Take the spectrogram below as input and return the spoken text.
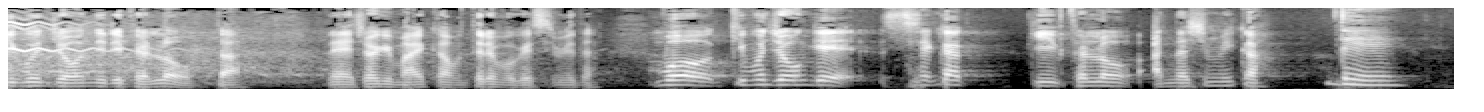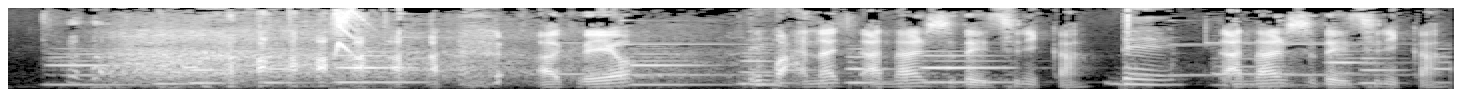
기분 좋은 일이 별로 없다. 네, 저기 마이크 한번 들어보겠습니다. 뭐, 기분 좋은 게 생각이 별로 안 나십니까? 네. 아, 그래요? 네. 뭐안 할, 안할 수도 있으니까. 네. 안할 수도 있으니까.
